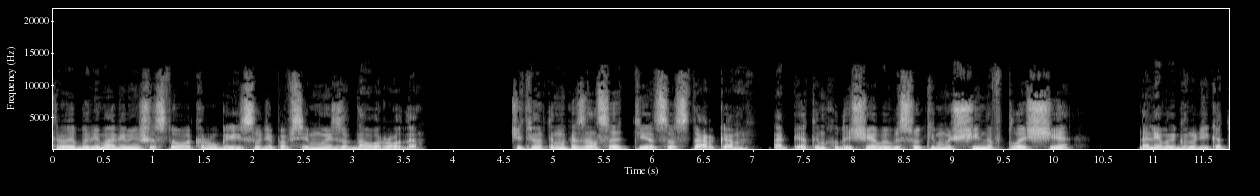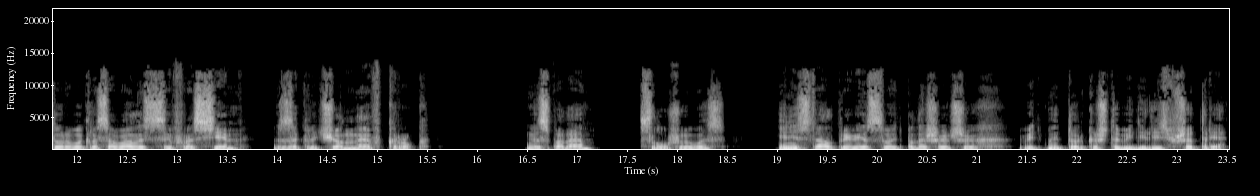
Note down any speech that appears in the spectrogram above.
Трое были магами шестого круга и, судя по всему, из одного рода. Четвертым оказался отец Старка, а пятым — худощавый высокий мужчина в плаще, на левой груди которого красовалась цифра семь, заключенная в круг. «Господа, слушаю вас». Я не стал приветствовать подошедших, ведь мы только что виделись в шатре.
